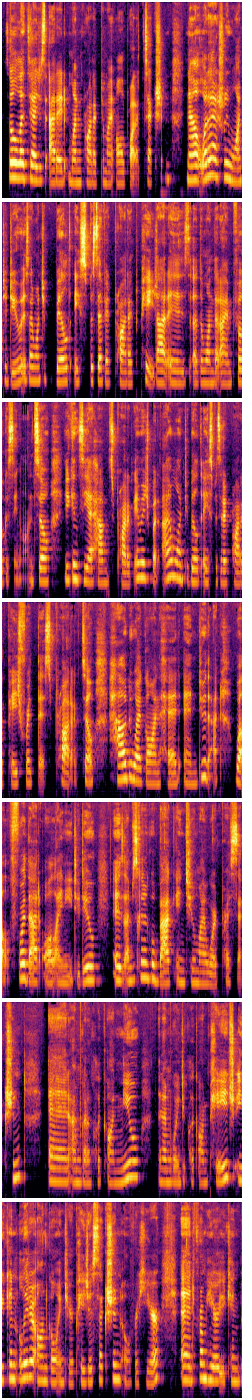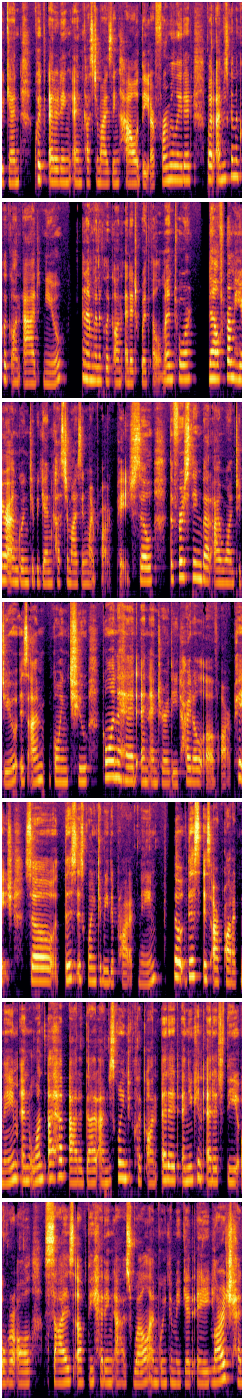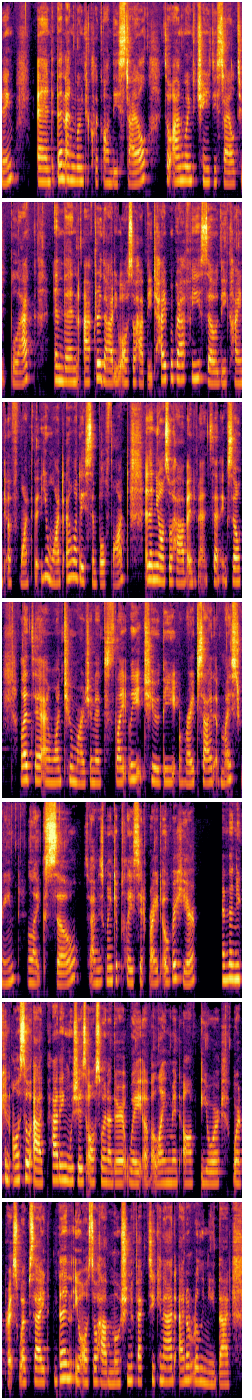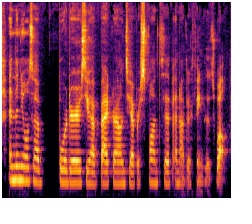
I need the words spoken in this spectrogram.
so let's say I just added one product to my all product section. Now what I actually want to do is I want to build a specific product page. That is uh, the one that I am focusing on. So you can see I have this product image, but I want to build a specific product page for this product. So how do I go on ahead and do that? Well, for that, all I need to do is I'm just going to go back into my WordPress section and I'm going to click on new and I'm going to click on page. You can later on go into your pages section over here. And from here, you can begin quick editing and customizing how they are formulated. But I'm just going to click on add new and I'm going to click on edit with Elementor. Now from here, I'm going to begin customizing my product page. So the first thing that I want to do is I'm going to go on ahead and enter the title of our page. So this is going to be the product name. So this is our product name and once I have added that I'm just going to click on edit and you can edit the overall size of the heading as well. I'm going to make it a large heading and then I'm going to click on the style. So I'm going to change the style to black and then after that, you also have the typography, so the kind of font that you want. I want a simple font. And then you also have advanced settings. So let's say I want to margin it slightly to the right side of my screen, like so. So I'm just going to place it right over here. And then you can also add padding, which is also another way of alignment of your WordPress website. Then you also have motion effects you can add. I don't really need that. And then you also have borders, you have backgrounds, you have responsive and other things as well.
